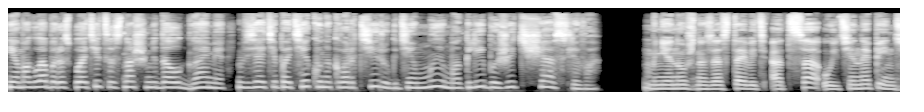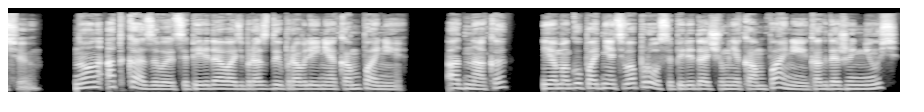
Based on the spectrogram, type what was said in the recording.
Я могла бы расплатиться с нашими долгами, взять ипотеку на квартиру, где мы могли бы жить счастливо. Мне нужно заставить отца уйти на пенсию. Но он отказывается передавать бразды правления компании. Однако я могу поднять вопрос о передаче мне компании, когда женюсь.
